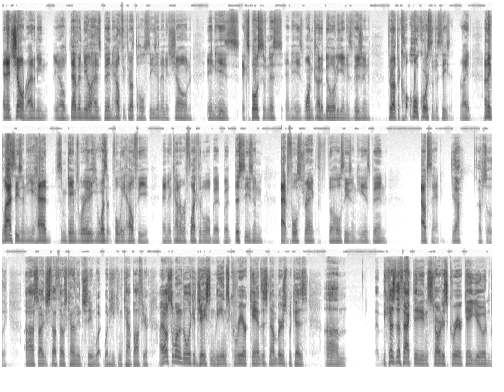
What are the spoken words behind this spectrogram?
and it's shown, right? I mean, you know, Devin Neal has been healthy throughout the whole season, and it's shown in his explosiveness and his one cut ability and his vision throughout the co- whole course of the season, right? I think last season he had some games where he wasn't fully healthy and it kind of reflected a little bit, but this season at full strength, the whole season he has been outstanding. Yeah, absolutely. Uh, so I just thought that was kind of interesting what, what he can cap off here. I also wanted to look at Jason Bean's career Kansas numbers because um, because of the fact that he didn't start his career at KU and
